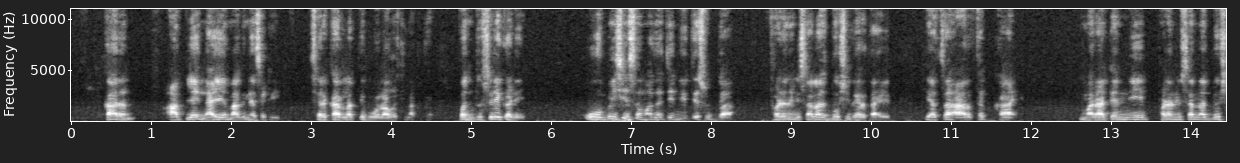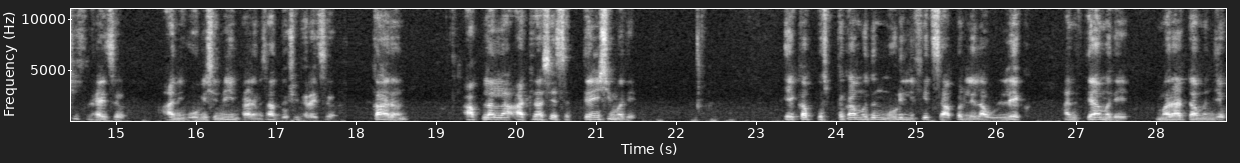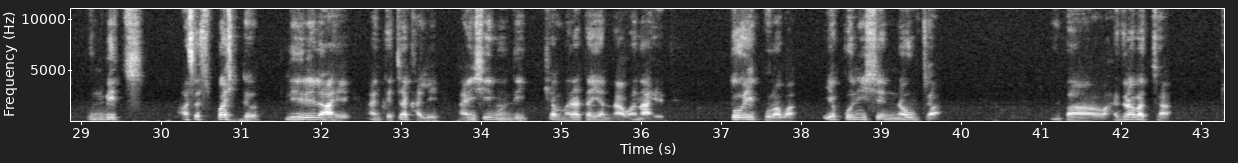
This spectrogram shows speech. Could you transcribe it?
कारण आपल्या न्याय मागण्यासाठी सरकारला ते बोलावंच लागतं. पण दुसरीकडे ओबीसी समाजाचे नेतेसुद्धा फडणवीसालाच दोषी धरत आहेत. याचा अर्थ काय? मराठ्यांनी फडणवीसांना दोषीच राहायचं आणि ओबीसींनी फडणवीसांना दोषी धरायचं. कारण आपल्याला अठराशे सत्त्याऐंशीमध्ये एका पुस्तकामधून मोडी लिखित सापडलेला उल्लेख आणि त्यामध्ये मराठा म्हणजे कुणबीच असं स्पष्ट लिहिलेलं आहे आणि त्याच्याखाली ऐंशी नोंदी ह्या मराठा या नावानं आहेत. तो एक पुरावा एकोणीसशे नऊचा हैदराबादचा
